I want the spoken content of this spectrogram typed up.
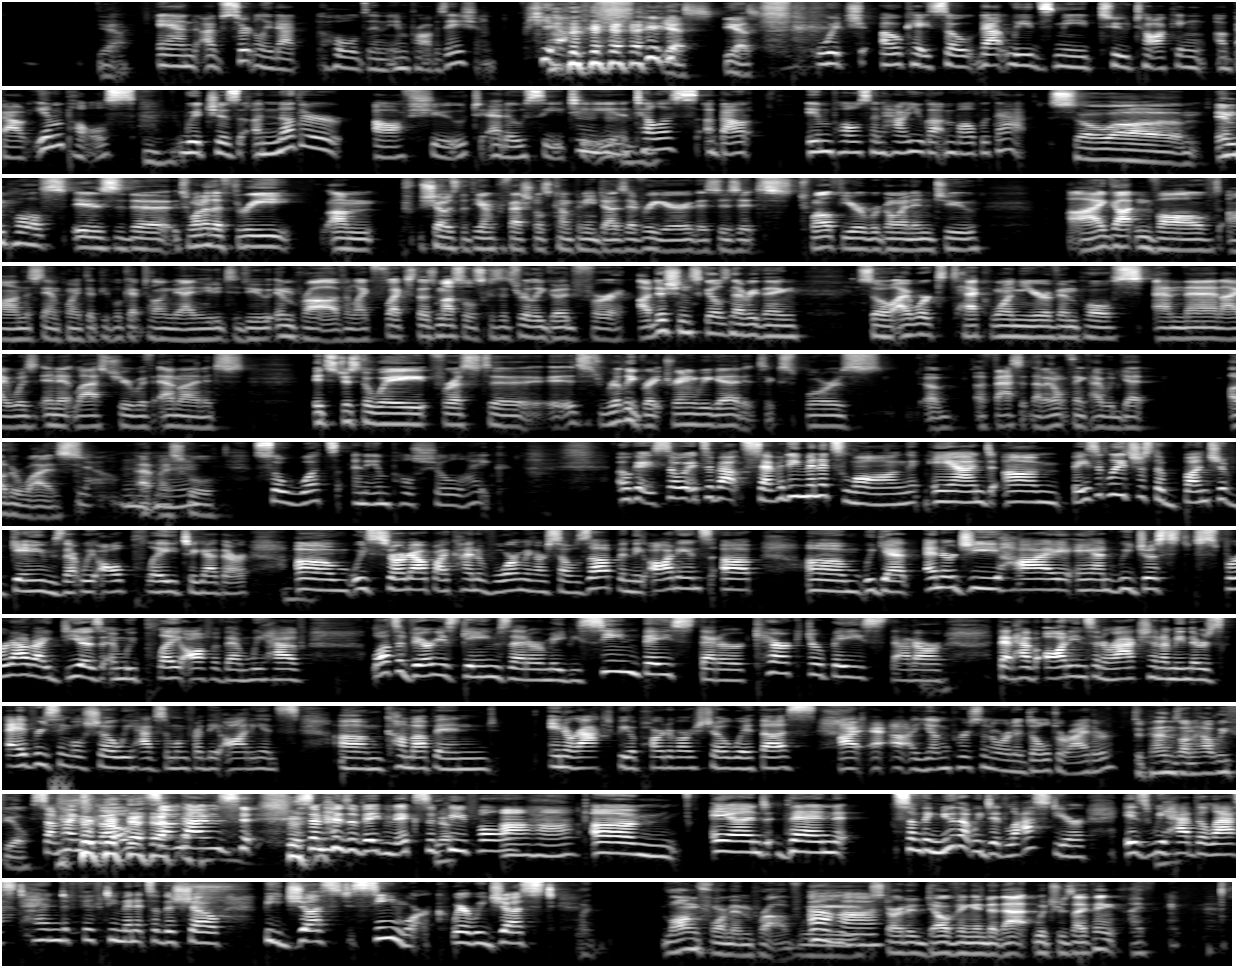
Yeah. And I've certainly that holds in improvisation. yeah yes, yes. Which okay, so that leads me to talking about Impulse, which is another offshoot at OCT. Tell us about Impulse and how you got involved with that. So um, Impulse is the it's one of the three um, shows that the Young Professionals Company does every year. This is its twelfth year we're going into. I got involved on the standpoint that people kept telling me I needed to do improv and like flex those muscles because it's really good for audition skills and everything. So I worked tech one year of Impulse, and then I was in it last year with Emma, and it's it's just a way for us to. It's really great training we get. It explores a, a facet that I don't think I would get otherwise No. at my mm-hmm. school. So, what's an Impulse show like? Okay, so it's about 70 minutes long, and um, basically it's just a bunch of games that we all play together. Um, we start out by kind of warming ourselves up and the audience up. Um, we get energy high, and we just spurt out ideas and we play off of them. We have lots of various games that are maybe scene based, that are character based, that are that have audience interaction. I mean, there's every single show we have someone from the audience um, come up and interact, be a part of our show with us. I, a, a young person or an adult or either. Depends on how we feel. Sometimes both. sometimes, sometimes a big mix of people. Uh huh. Um, and then something new that we did last year is we had the last 10 to 15 minutes of the show be just scene work where we just like long form improv. We started delving into that, which was I think I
